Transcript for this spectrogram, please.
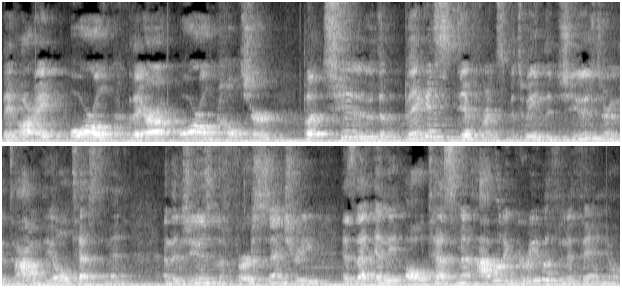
they are a oral they are an oral culture. But two, the biggest difference between the Jews during the time of the Old Testament and the Jews of the first century is that in the Old Testament, I would agree with Nathaniel,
